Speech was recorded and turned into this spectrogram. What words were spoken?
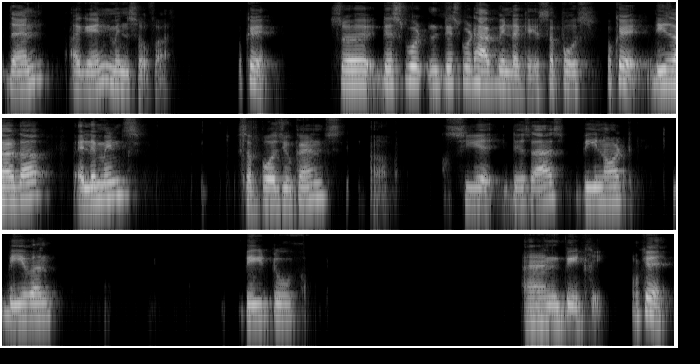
then again min so far. Okay. So this would this would have been the case. Suppose okay these are the elements. Suppose you can uh, see this as b naught b1 b2 and b3 okay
